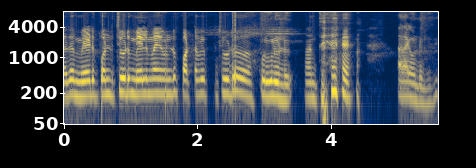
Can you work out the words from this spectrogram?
అదే మేడి పండు చూడు మేలిమై ఉండు పొట్ట విప్పు చూడు. పురుగులు ఉండు అంతే. అలాగే ఉంటుంది.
